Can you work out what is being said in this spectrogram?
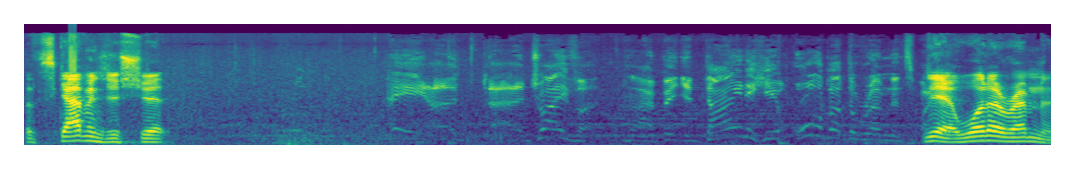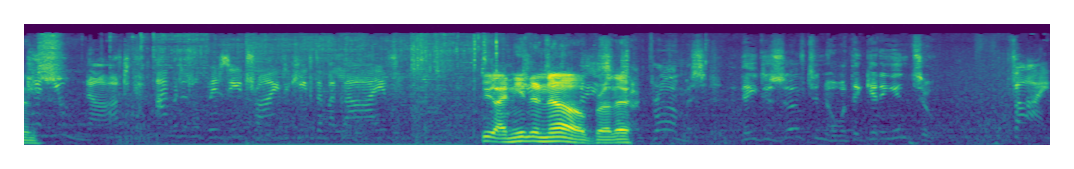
Let's scavenge this shit. Hey, uh, uh, driver. I bet you're dying to hear all about the remnants. Yeah, what are remnants? I'm a little busy trying to keep them alive. Dude, I need to know, brother. I promise. They deserve to know what they're getting into. Fine.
